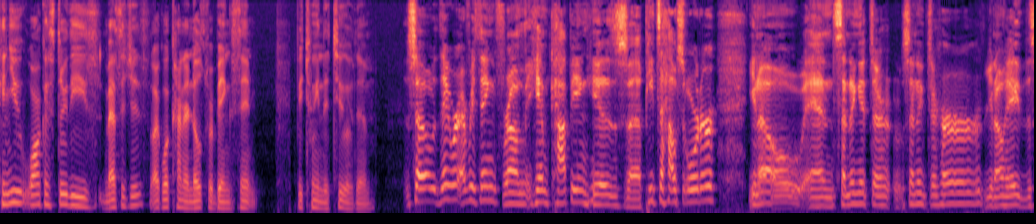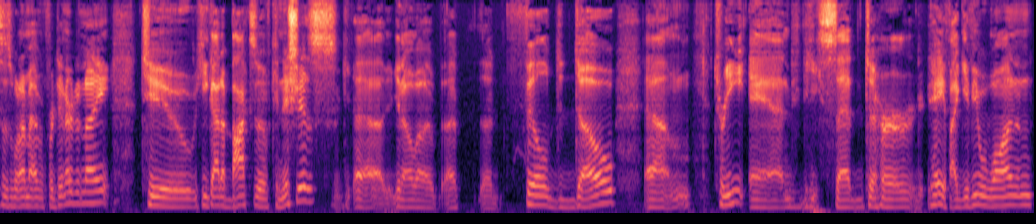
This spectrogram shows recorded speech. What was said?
Can you walk us through these messages? Like what kind of notes were being sent between the two of them? So they were everything from him copying his uh, pizza house order, you know, and sending it to sending it to her, you know, hey, this is what I'm having for dinner tonight. To he got a box of knishes, uh, you know, a, a, a filled dough um, treat, and he said to her, "Hey, if I give you one,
